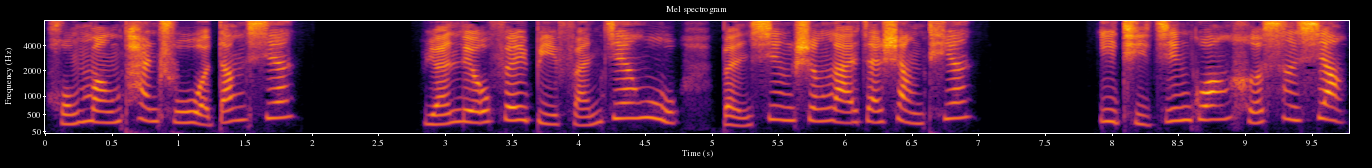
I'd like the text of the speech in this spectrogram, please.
鸿蒙判处我当先。源流非比凡间物，本性生来在上天。一体金光和四象，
